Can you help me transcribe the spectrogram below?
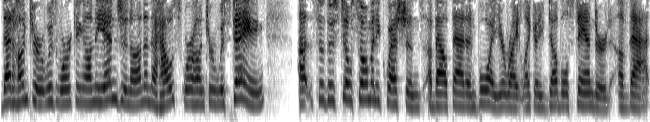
that Hunter was working on the engine on in the house where Hunter was staying. Uh, so there's still so many questions about that. And boy, you're right, like a double standard of that.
